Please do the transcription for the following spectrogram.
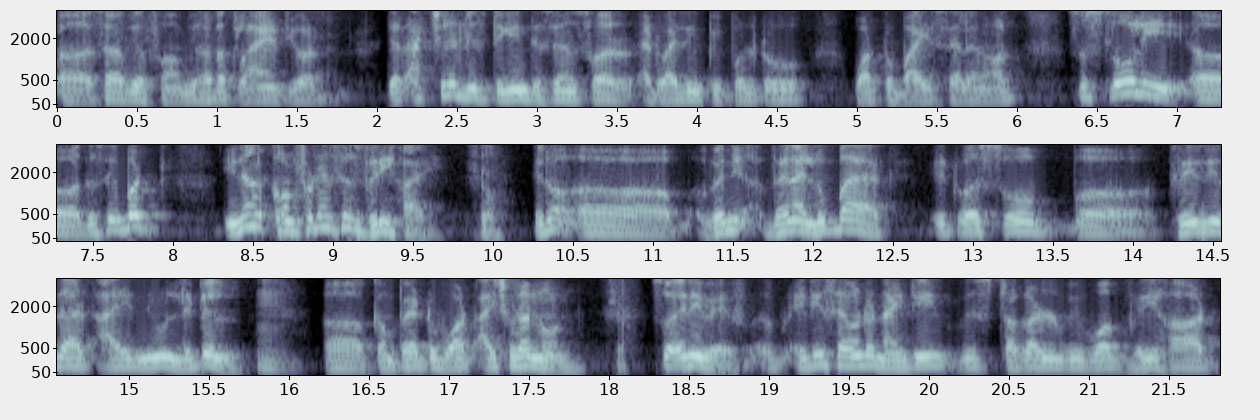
uh, set up your firm. You have a client. You are you're actually taking decisions for advising people to what to buy, sell, and all. So slowly uh, this thing, but inner confidence is very high. Sure. You know, uh, when you, when I look back, it was so uh, crazy that I knew little uh, compared to what I should have known. Sure. So anyway, 87 to 90, we struggled. We worked very hard.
